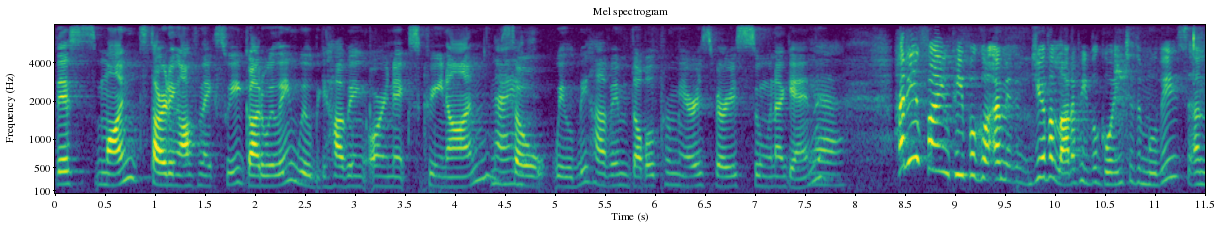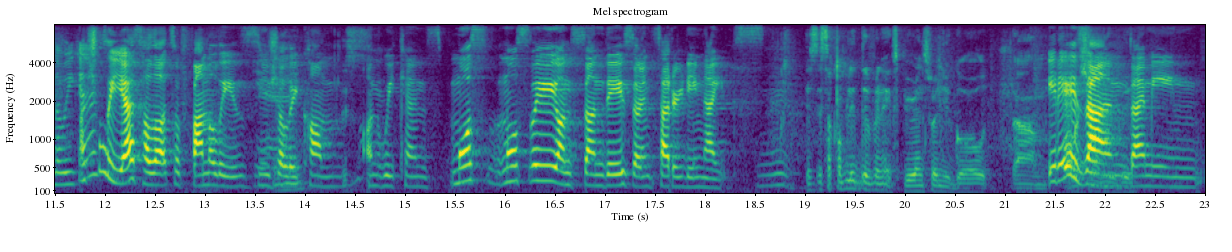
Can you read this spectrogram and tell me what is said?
this month, starting off next week, God willing, we'll be having our next screen on. Nice. So we'll be having double premieres very soon again. Yeah. How do you find people go? I mean, do you have a lot of people going to the movies on the weekends? Actually, yes, a lot of families yeah. usually come on weekends. Most mostly on Sundays and Saturday nights. Mm. It's, it's, a completely different experience when you go out. Um, it is, and I mean,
